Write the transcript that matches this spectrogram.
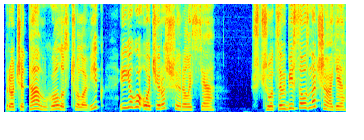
прочитав голос чоловік, і його очі розширилися. Що це в біса означає?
